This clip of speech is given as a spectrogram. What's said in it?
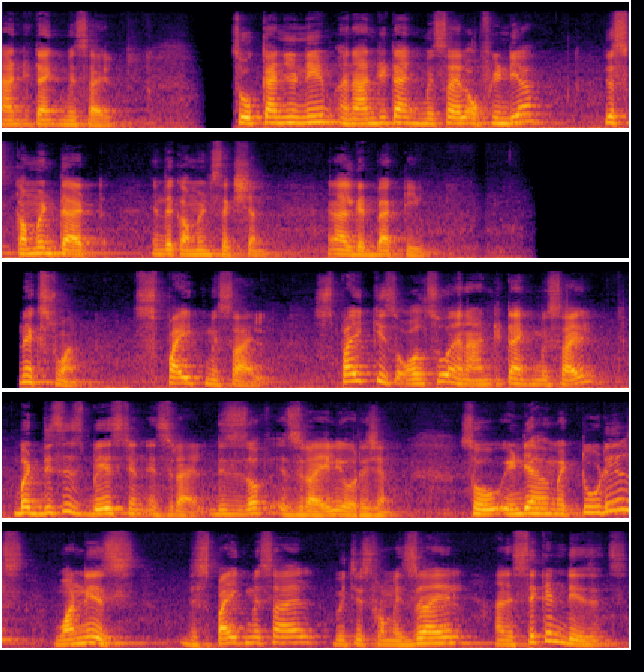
anti-tank missile. So can you name an anti-tank missile of India? Just comment that in the comment section and I'll get back to you. Next one, Spike missile. Spike is also an anti-tank missile, but this is based in Israel. This is of Israeli origin. So India have made two deals. One is the Spike missile, which is from Israel, and the second is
